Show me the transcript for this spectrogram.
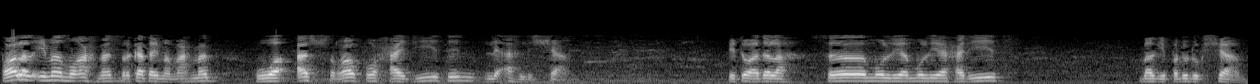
Qala al-Imam Ahmad berkata Imam Ahmad huwa asrafu hadithin li ahli Syam. Itu adalah semulia-mulia hadis bagi penduduk Syam.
